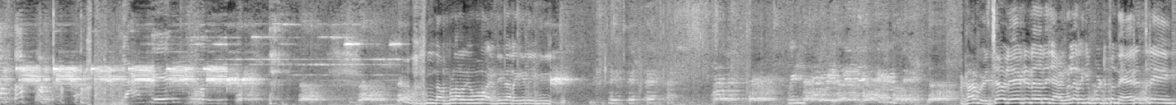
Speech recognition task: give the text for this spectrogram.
പോയി. നമ്മളിറങ്ങുമ്പോൾ വണ്ടിയിൽ ഇറങ്ങിയാൽ ഇങ്ങനെ ഇരിക്കും വിളിച്ചാ? എടാ വിളിച്ചാൽ വിളിയാക്കേണ്ടത് ഞങ്ങൾ ഇറങ്ങിപ്പോയിട്ട് ഇപ്പൊ നേരെ എത്രയായി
